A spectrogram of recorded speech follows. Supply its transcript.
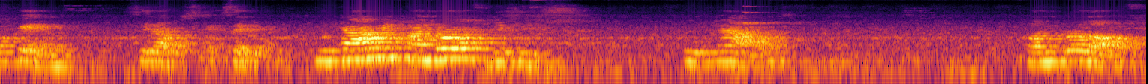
Okay, syrups, etc. you have a control of disease. you have control of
